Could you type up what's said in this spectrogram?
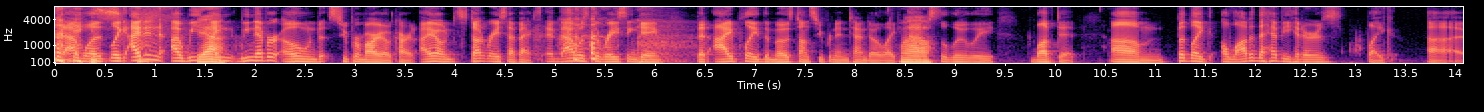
That was like I didn't. I, we Yeah. I, we never owned Super Mario Kart. I owned Stunt Race FX, and that was the racing game that I played the most on Super Nintendo. Like Wow. absolutely loved it. Um, but like a lot of the heavy hitters, like uh,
